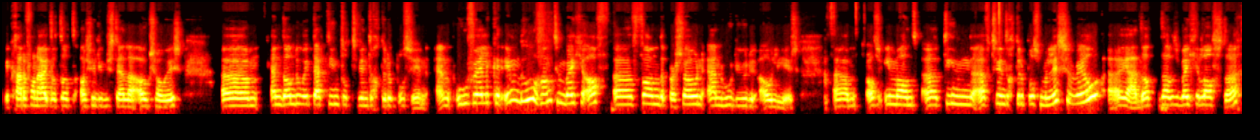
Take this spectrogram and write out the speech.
ik ga ervan uit dat dat als jullie bestellen ook zo is. Um, en dan doe ik daar 10 tot 20 druppels in. En hoeveel ik erin doe, hangt een beetje af uh, van de persoon en hoe duur de olie is. Um, als iemand uh, 10 of 20 druppels melisse wil, uh, ja, dat, dat is een beetje lastig.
